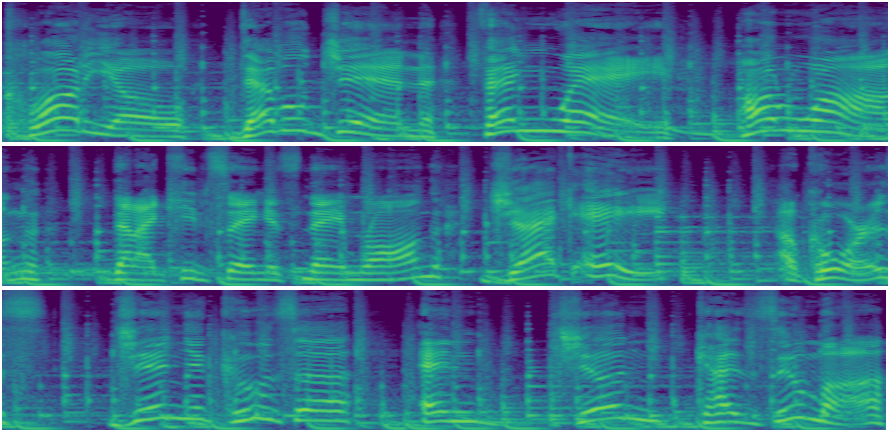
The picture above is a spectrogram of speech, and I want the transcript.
Claudio, Devil Jin, Feng Wei, Han Wang, that I keep saying its name wrong, Jack 8, of course, Jin Yakuza, and Jun Kazuma.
